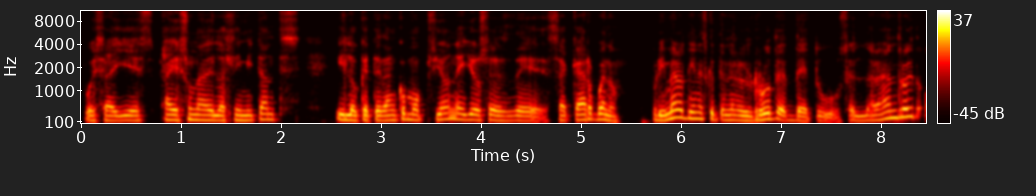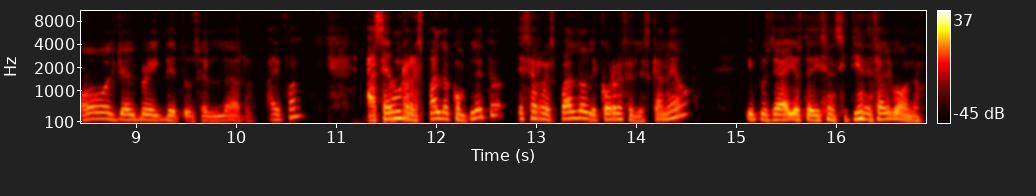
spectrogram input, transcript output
pues ahí es, ahí es una de las limitantes. Y lo que te dan como opción ellos es de sacar, bueno, primero tienes que tener el root de, tu celular Android o el jailbreak de tu celular iPhone, hacer un respaldo completo, ese respaldo le corres el escaneo y pues ya ellos te dicen si tienes algo o no.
